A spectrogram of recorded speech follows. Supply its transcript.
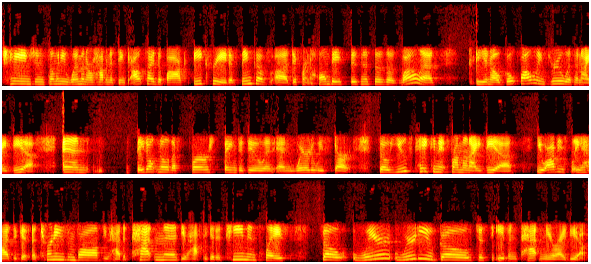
changed, and so many women are having to think outside the box, be creative, think of uh, different home based businesses as well as you know, go following through with an idea. And they don't know the first thing to do and, and where do we start. So you've taken it from an idea. You obviously had to get attorneys involved. You had to patent it. You have to get a team in place. So where where do you go just to even patent your idea?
